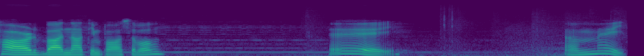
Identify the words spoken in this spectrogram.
hard, but not impossible. Hey! A mate.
